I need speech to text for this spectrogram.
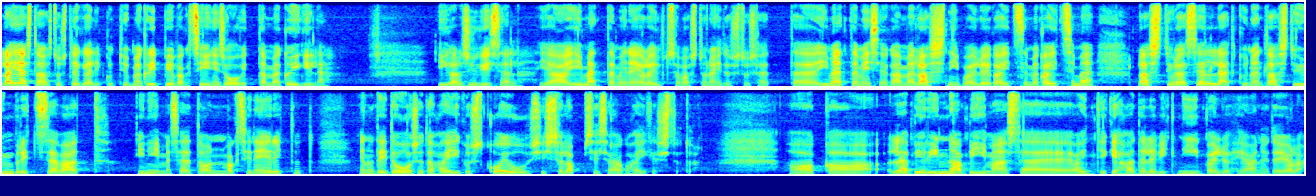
laias laastus tegelikult ju me gripivaktsiini soovitame kõigile igal sügisel ja imetamine ei ole üldse vastunäidustus, et äh, imetamisega me last nii palju ei kaitse, me kaitseme last üle selle, et kui need last ümbritsevad inimesed on vaktsineeritud ja nad ei too seda haigust koju, siis see laps ei saa ka haigestuda. Aga läbi rinnapiimase antikehade levik nii palju hea nüüd ei ole.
